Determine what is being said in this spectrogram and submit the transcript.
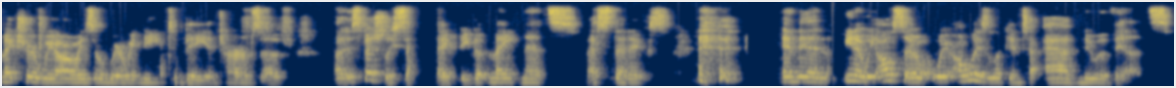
make sure we always are where we need to be in terms of, uh, especially safety, but maintenance, aesthetics, and then you know we also we're always looking to add new events.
